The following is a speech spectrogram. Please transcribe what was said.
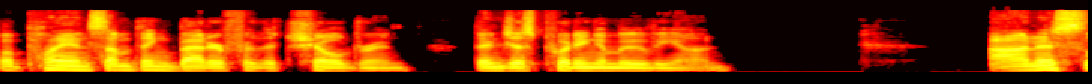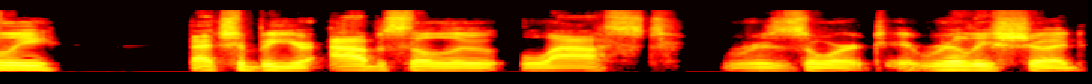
but plan something better for the children than just putting a movie on. Honestly, that should be your absolute last resort. It really should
